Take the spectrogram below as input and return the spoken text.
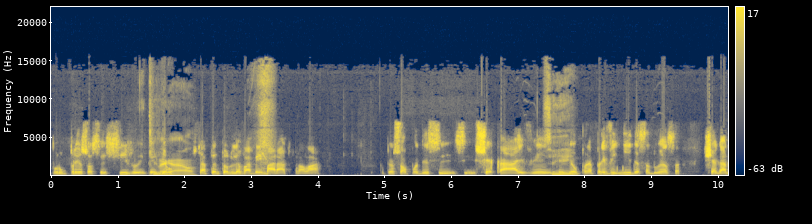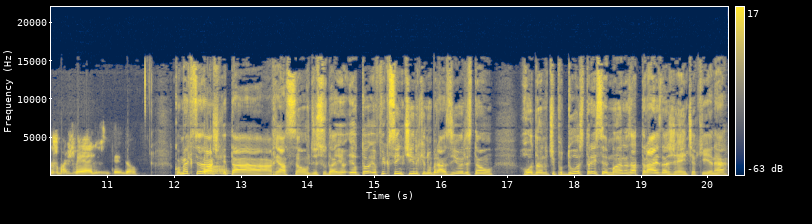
por um preço acessível, entendeu? Está tentando levar bem barato para lá, para o pessoal poder se, se checar e ver, Sim. entendeu? Para prevenir dessa doença chegar nos mais velhos, entendeu? Como é que você acha que tá a reação disso daí? Eu, eu, tô, eu fico sentindo que no Brasil eles estão rodando tipo duas, três semanas atrás da gente aqui, né?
